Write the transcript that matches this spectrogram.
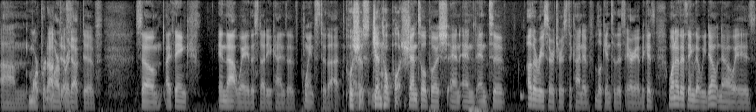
um, more productive. More productive. So I think in that way, the study kind of points to that pushes kind of, gentle yeah, push, gentle push, and and and to other researchers to kind of look into this area because one other thing that we don't know is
